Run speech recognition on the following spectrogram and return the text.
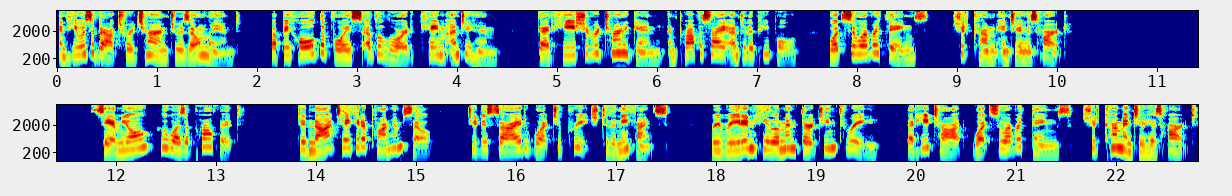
And he was about to return to his own land. But behold, the voice of the Lord came unto him, that he should return again and prophesy unto the people whatsoever things should come into his heart. Samuel, who was a prophet, did not take it upon himself to decide what to preach to the Nephites. We read in Helaman 13:3 that he taught whatsoever things should come into his heart.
